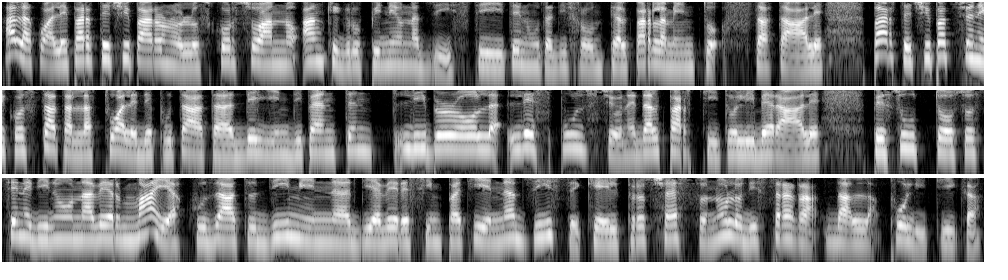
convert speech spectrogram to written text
alla quale parteciparono lo scorso anno anche gruppi neonazisti, tenuta di fronte al Parlamento statale. Partecipazione costata all'attuale deputata degli Independent Liberal l'espulsione dal Partito Liberale. Pesutto sostiene di non aver mai accusato Dimin di avere simpatie naziste e che il processo non lo distrarrà dalla politica.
